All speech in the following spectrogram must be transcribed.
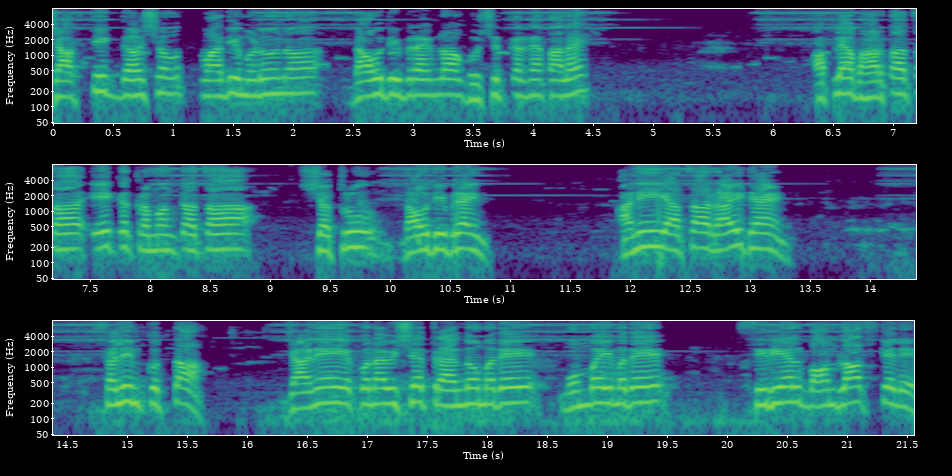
जागतिक दहशतवादी म्हणून दाऊद इब्राहिमला घोषित करण्यात आलंय. आपल्या भारताचा एक क्रमांकाचा शत्रू दाऊद इब्राहिम आणि याचा राईट हँड सलीम कुत्ता ज्याने एकोणावीसशे त्र्याण्णवमध्ये मुंबईमध्ये सिरियल बॉम्ब ब्लास्ट केले.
